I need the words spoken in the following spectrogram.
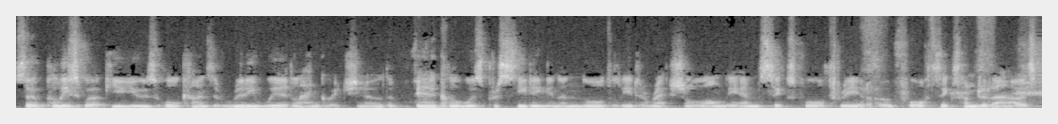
So police work, you use all kinds of really weird language. You know, the vehicle was proceeding in a northerly direction along the M643 at 04600 hours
